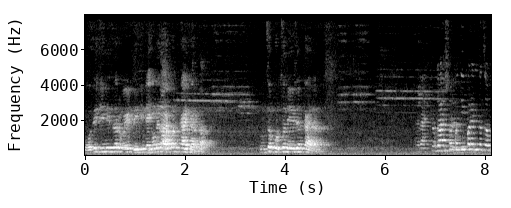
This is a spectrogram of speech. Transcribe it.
मोदीजींनी जर वेळ दिली नाही तर आपण काय करणार? तुमचं पुढचं नियोजन काय राहणार? राष्ट्रपतीपर्यंत जाऊ.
